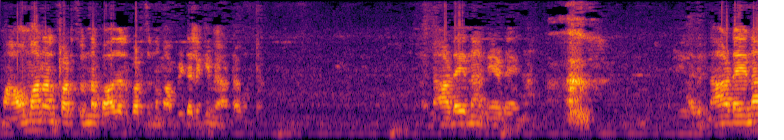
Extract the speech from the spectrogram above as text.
మా అవమానాలు పడుతున్న బాధలు పడుతున్న మా బిడ్డలకి మేము అంటకుంటాం నాడైనా నేడైనా అది నాడైనా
